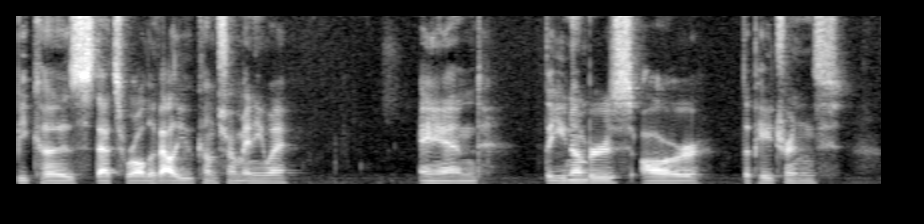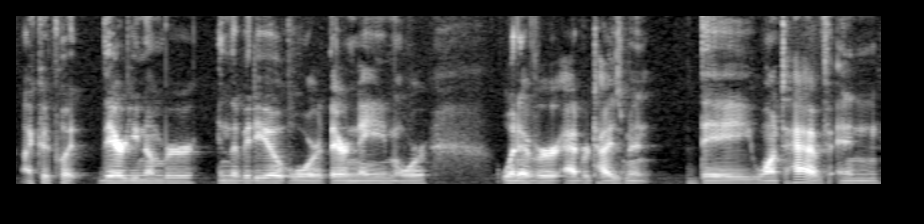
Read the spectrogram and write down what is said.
because that's where all the value comes from anyway. And the U numbers are the patrons. I could put their U number in the video or their name or whatever advertisement they want to have in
